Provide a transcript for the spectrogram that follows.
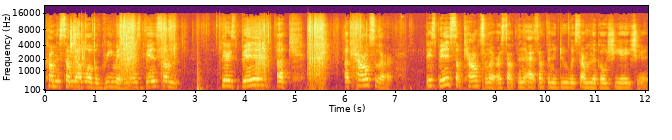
come to some level of agreement. And there's been some there's been a a counselor. There's been some counselor or something that had something to do with some negotiation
